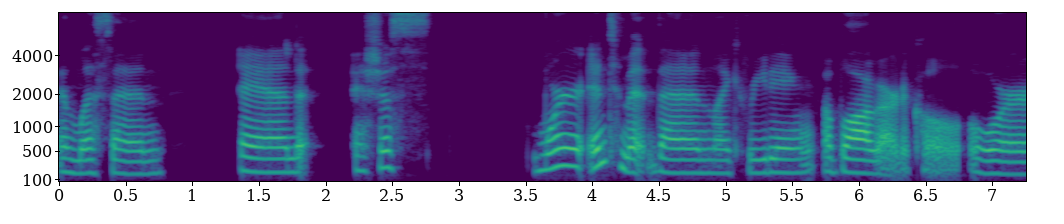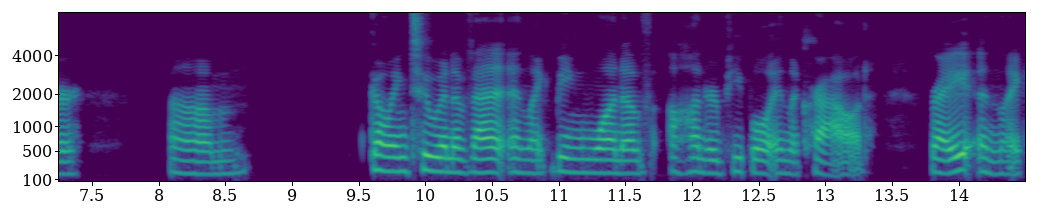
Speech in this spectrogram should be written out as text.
and listen. And it's just more intimate than like reading a blog article or um, going to an event and like being one of a hundred people in the crowd, right? And like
